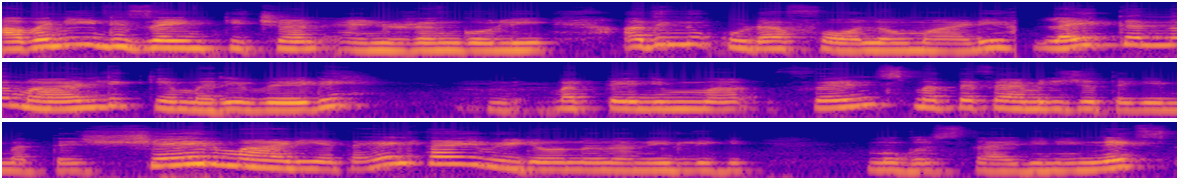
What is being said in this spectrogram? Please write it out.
Avani design kitchen and rangoli ಅದನ್ನು ಕೂಡ ಫಾಲೋ ಮಾಡಿ ಲೈಕನ್ನು ಮಾಡಲಿಕ್ಕೆ ಮರಿಬೇಡಿ. ಮತ್ತು ನಿಮ್ಮ ಫ್ರೆಂಡ್ಸ್ ಮತ್ತು ಫ್ಯಾಮಿಲಿ ಜೊತೆಗೆ ಮತ್ತೆ ಶೇರ್ ಮಾಡಿ ಅಂತ ಹೇಳ್ತಾ ಈ ವಿಡಿಯೋನ ನಾನು ಇಲ್ಲಿಗೆ ಮುಗಿಸ್ತಾ ಇದ್ದೀನಿ. ನೆಕ್ಸ್ಟ್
